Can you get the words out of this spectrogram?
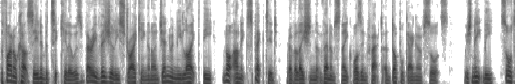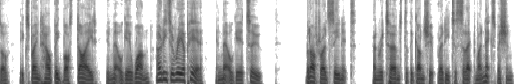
The final cutscene in particular was very visually striking, and I genuinely liked the not unexpected revelation that Venom Snake was in fact a doppelganger of sorts, which neatly, sort of, explained how Big Boss died in Metal Gear 1, only to reappear in Metal Gear 2. But after I'd seen it and returned to the gunship ready to select my next mission,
